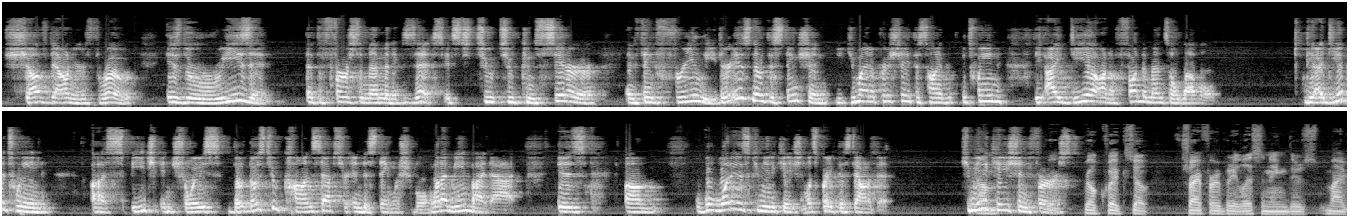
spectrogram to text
shoved down your throat is the reason that the First Amendment exists. It's to to consider and think freely. There is no distinction. You might appreciate this time between the idea on a fundamental level, the idea between uh, speech and choice. Th- those two concepts are indistinguishable. What I mean by that is, um, what is communication? Let's break this down a bit. Communication um, first. Real, real, quick. So sorry for everybody listening. There's my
